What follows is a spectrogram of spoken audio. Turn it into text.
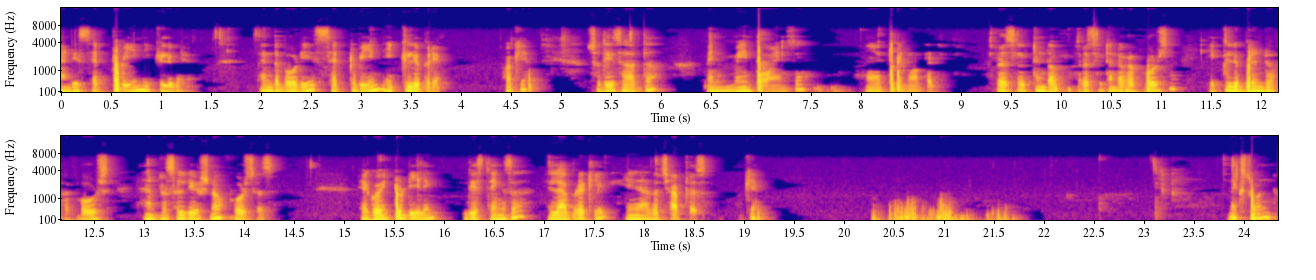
and is said to be in equilibrium. Then the body is said to be in equilibrium. Okay? So these are the main, main points uh, to be noted. Resultant of resultant of a force equilibrium of a force and resolution of forces. We are going to dealing these things uh, elaborately in other chapters. Okay? Next one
